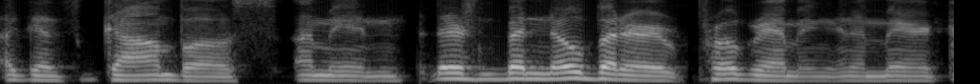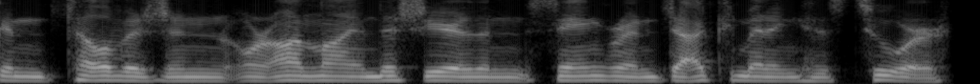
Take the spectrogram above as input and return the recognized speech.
against Gombos. I mean, there's been no better programming in American television or online this year than Sandgren documenting his tour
